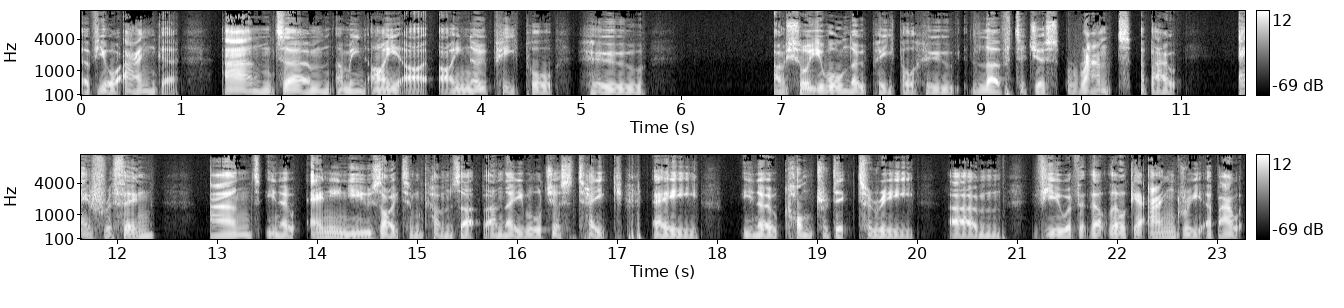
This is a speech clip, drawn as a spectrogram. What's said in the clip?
of your anger. And um, I mean, I, I I know people who I'm sure you all know people who love to just rant about everything. And, you know, any news item comes up and they will just take a, you know, contradictory um, view of it. They'll, they'll get angry about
